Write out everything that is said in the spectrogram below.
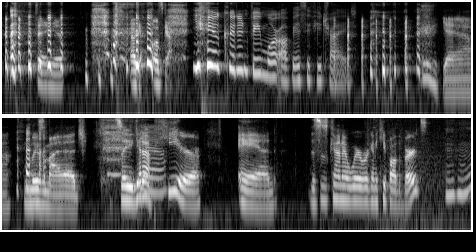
Dang it. okay, let's go. you couldn't be more obvious if you tried. Yeah, I'm losing my edge. So you get Yeah. up here, and this is kind of where we're gonna keep all the birds. mm-hmm.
